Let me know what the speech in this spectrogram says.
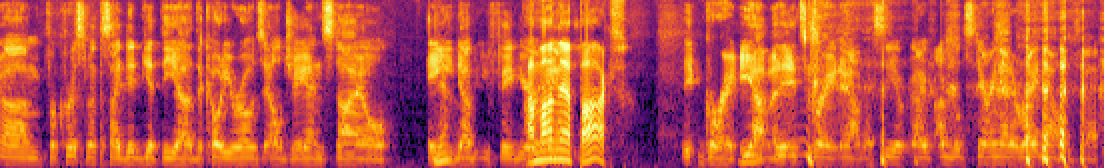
um, for Christmas, I did get the uh, the Cody Rhodes LJN style Yeah. AEW figure. I'm on that box. it- great, yeah, it's great. Yeah, I see. I, I'm staring at it right now. In fact,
